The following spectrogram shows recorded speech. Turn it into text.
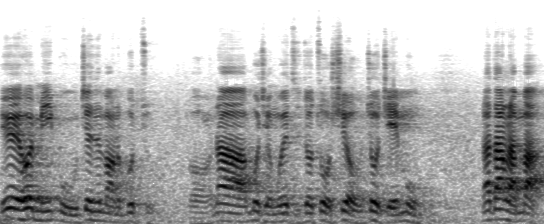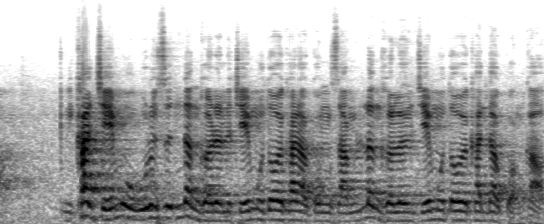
因为会弥补健身房的不足。哦，那目前为止就做秀、做节目。那当然吧，你看节目，无论是任何人的节目，都会看到工商；任何人节目都会看到广告，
